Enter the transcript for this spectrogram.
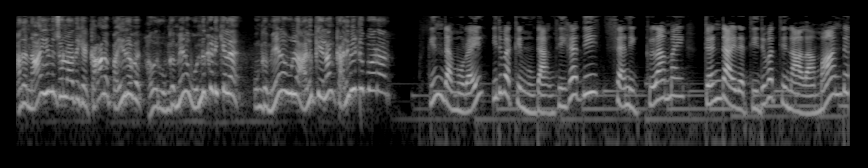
அத நாயின்னு சொல்லாதீங்க. கால பைரவர். அவர் உங்க மேல ஒண்ணு கடிக்கல. உங்க மேல உள்ள அழுக்கையெல்லாம் கழுவிட்டு போறார். இந்த முறை இருபத்தி மூன்றாம் திகதி சனிக்கிழமை இரண்டாயிரத்தி இருபத்தி நாலாம் ஆண்டு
